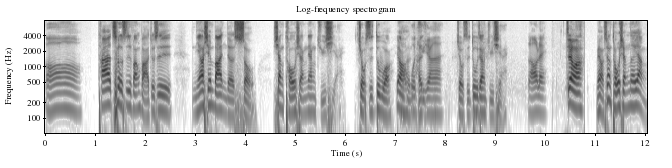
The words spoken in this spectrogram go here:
哦，它测试方法就是你要先把你的手像投降那样举起来，九十度哦，要很我举很九十度这样举起来，然后嘞，这样吗？没有像投降那样，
